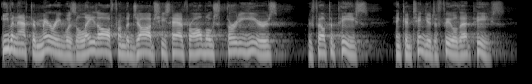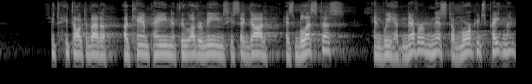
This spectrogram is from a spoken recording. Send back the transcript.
Even after Mary was laid off from the job she's had for almost 30 years, we felt a peace and continue to feel that peace. He talked about a, a, campaign and through other means. He said, God has blessed us, and we have never missed a mortgage payment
